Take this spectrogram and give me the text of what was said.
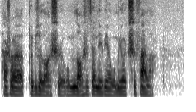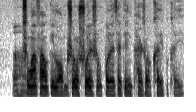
他说对不起老师，我们老师在那边，我们要吃饭了。吃完饭我给老师要说一声，过来再给你拍照，可以不可以？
